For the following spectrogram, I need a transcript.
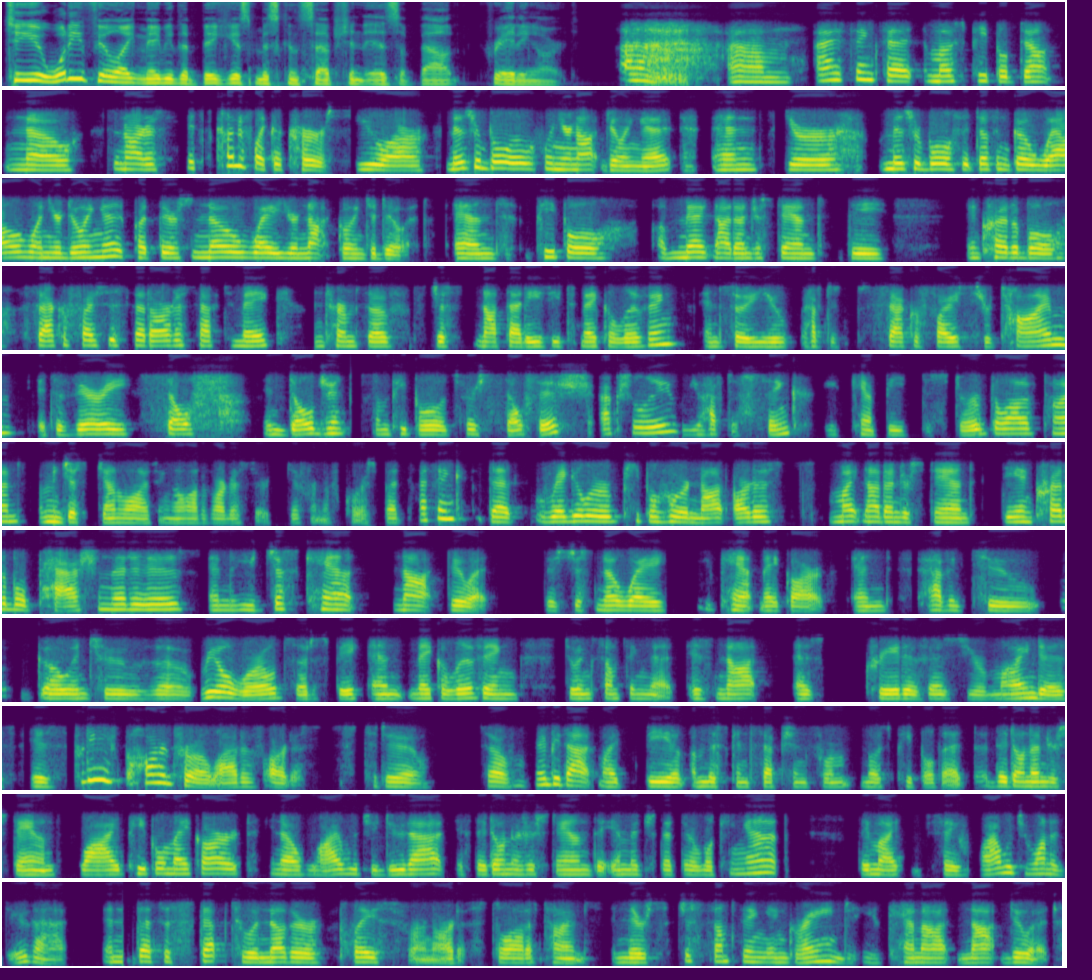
to you, what do you feel like maybe the biggest misconception is about creating art? Uh, um, I think that most people don't know as an artist, it's kind of like a curse. You are miserable when you're not doing it, and you're miserable if it doesn't go well when you're doing it, but there's no way you're not going to do it. And people might not understand the incredible sacrifices that artists have to make in terms of it's just not that easy to make a living. And so you have to sacrifice your time. It's a very self-indulgent. Some people, it's very selfish, actually. You have to think. You can't be disturbed a lot of times. I mean, just generalizing, a lot of artists are different, of course. But I think that regular people who are not artists might not understand the incredible passion that it is, and you just can't not do it. There's just no way you can't make art and having to go into the real world, so to speak, and make a living doing something that is not as creative as your mind is, is pretty hard for a lot of artists to do. So maybe that might be a, misconception for most people that they don't understand why people make art. You know, why would you do that if they don't understand the image that they're looking at? They might say, why would you want to do that? And that's a step to another place for an artist a lot of times. And there's just something ingrained. You cannot not do it.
